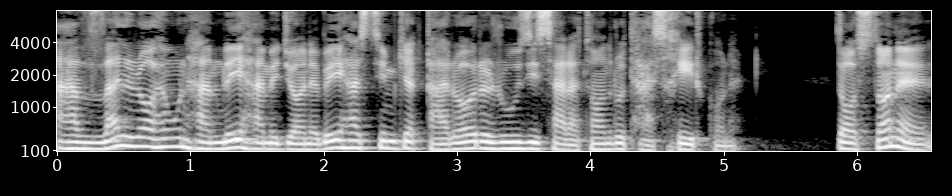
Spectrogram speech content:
اول راه اون حمله همه جانبه هستیم که قرار روزی سرطان رو تسخیر کنه. داستان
